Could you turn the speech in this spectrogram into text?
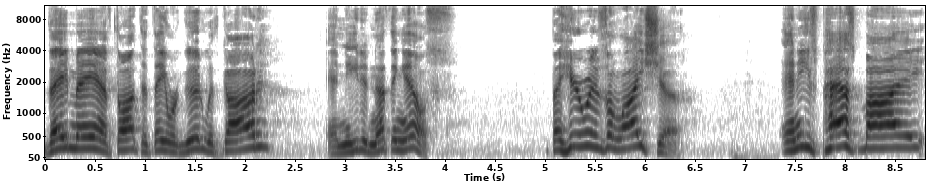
They may have thought that they were good with God, and needed nothing else. But here was Elisha, and he's passed by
